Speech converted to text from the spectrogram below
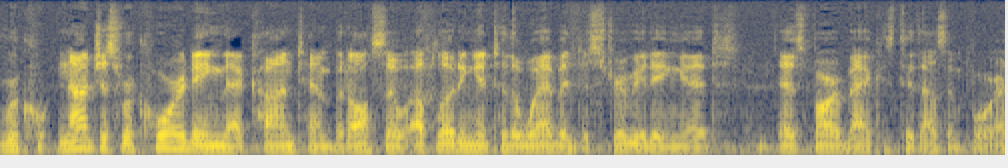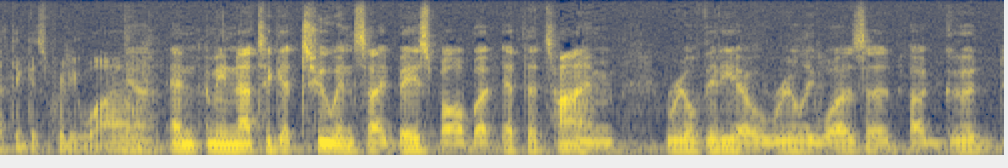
reco- not just recording that content, but also uploading it to the web and distributing it as far back as 2004, I think is pretty wild. Yeah, and I mean not to get too inside baseball, but at the time, real video really was a, a good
